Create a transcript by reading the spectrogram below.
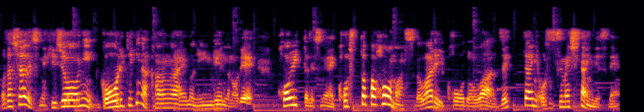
私はですね、非常に合理的な考えの人間なので、こういったですね、コストパフォーマンスが悪い行動は絶対にお勧めしないんですね。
